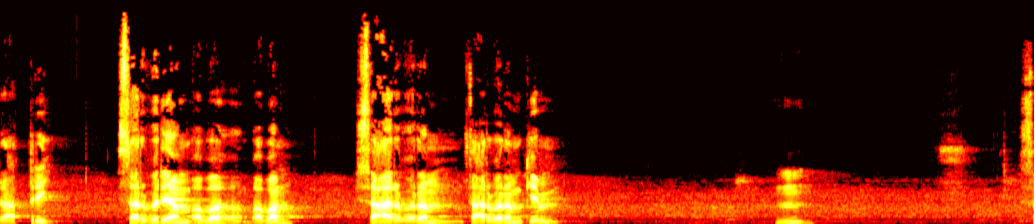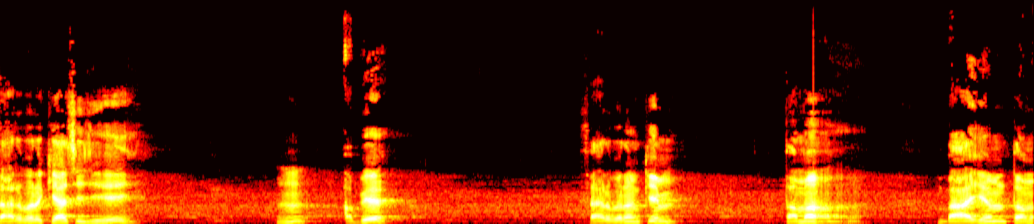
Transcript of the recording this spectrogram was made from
रात्रि सर्वरियाम भव भवम सारवरम सारवरम किम हम्म? सारवर क्या चीज़ है? हम्म? अव्यय। सारवरम किम तम। बाह्यम तम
